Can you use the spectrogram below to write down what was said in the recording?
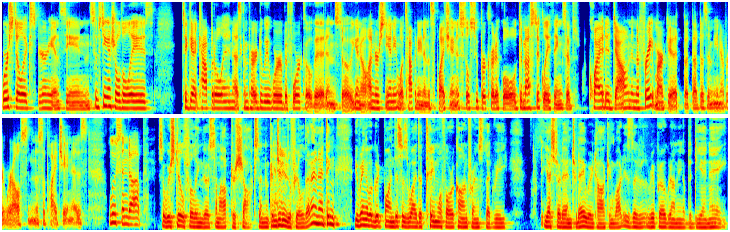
we're still experiencing substantial delays to get capital in as compared to we were before COVID. And so, you know, understanding what's happening in the supply chain is still super critical. Domestically, things have quieted down in the freight market, but that doesn't mean everywhere else in the supply chain is loosened up. So we're still feeling there's some aftershocks and continue yeah. to feel that. And I think you bring up a good point. This is why the theme of our conference that we yesterday and today we're talking about is the reprogramming of the DNA,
